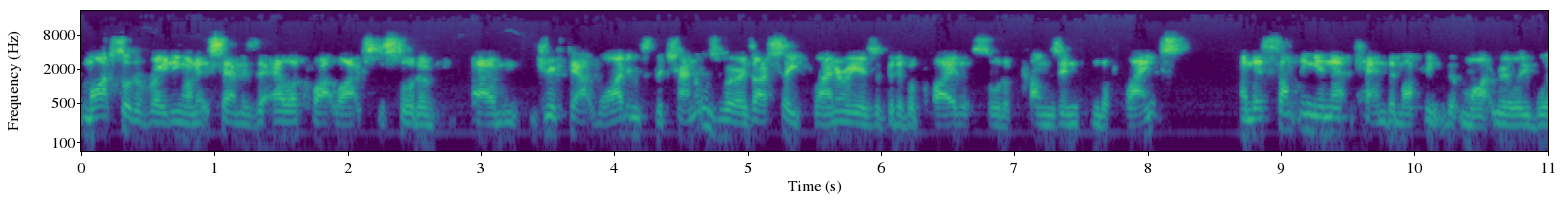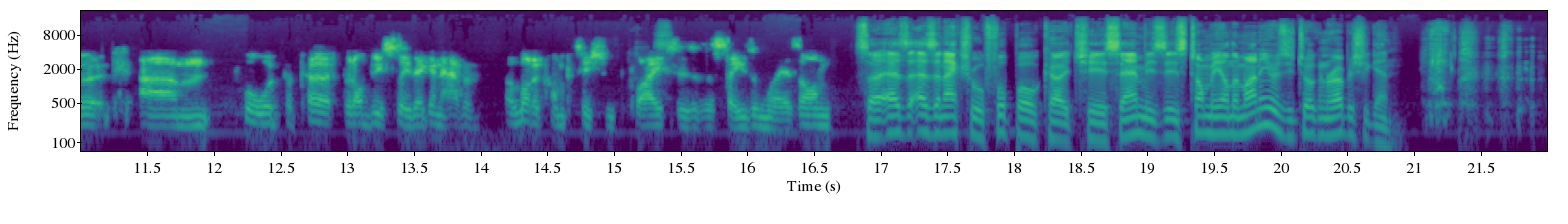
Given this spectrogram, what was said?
my sort of reading on it, Sam, is that Ella quite likes to sort of um, drift out wide into the channels, whereas I see Flannery as a bit of a player that sort of comes in from the flanks. And there's something in that tandem I think that might really work um, forward for Perth, but obviously they're going to have a, a lot of competition for places as the season wears on. So, as as an actual football coach here, Sam, is, is Tommy on the money or is he talking rubbish again?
